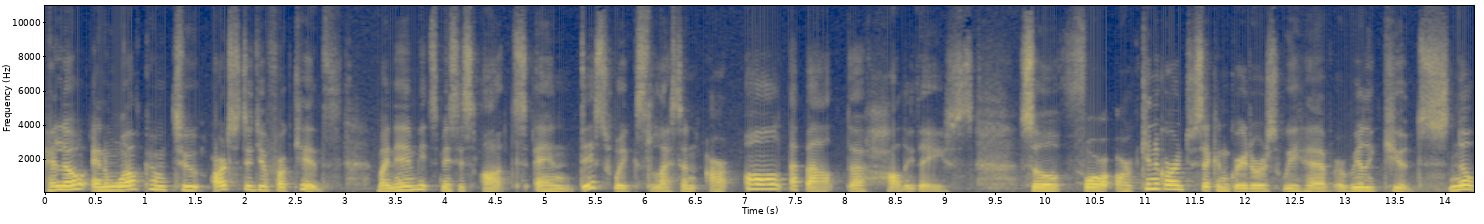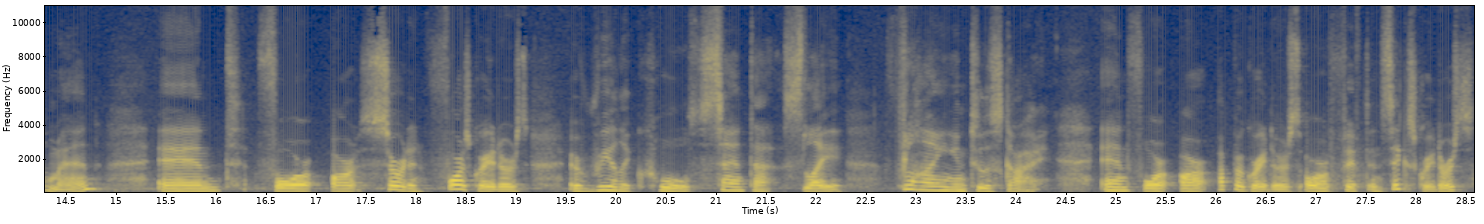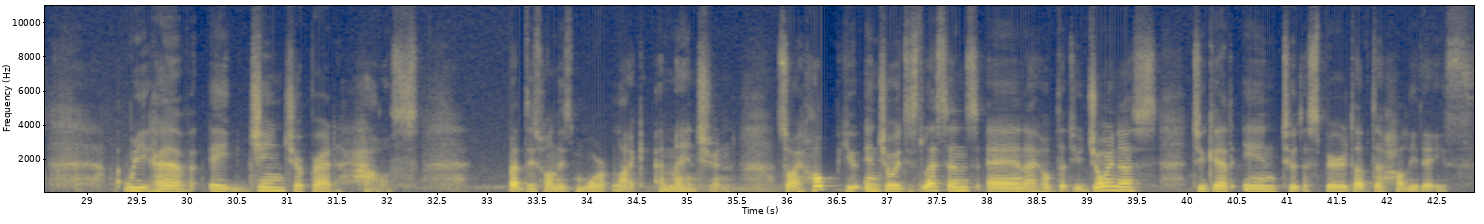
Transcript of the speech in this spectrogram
Hello and welcome to Art Studio for Kids. My name is Mrs. Otte and this week's lesson are all about the holidays. So for our kindergarten to second graders we have a really cute snowman and for our third and fourth graders a really cool Santa sleigh flying into the sky. And for our upper graders or fifth and sixth graders we have a gingerbread house but this one is more like a mansion. So i hope you enjoy these lessons and i hope that you join us to get into the spirit of the holidays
